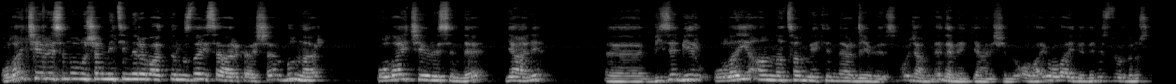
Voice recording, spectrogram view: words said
Olay çevresinde oluşan metinlere baktığımızda ise arkadaşlar bunlar olay çevresinde yani e, bize bir olayı anlatan metinler diyebiliriz. Hocam ne demek yani şimdi olay? Olay dediniz durdunuz.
